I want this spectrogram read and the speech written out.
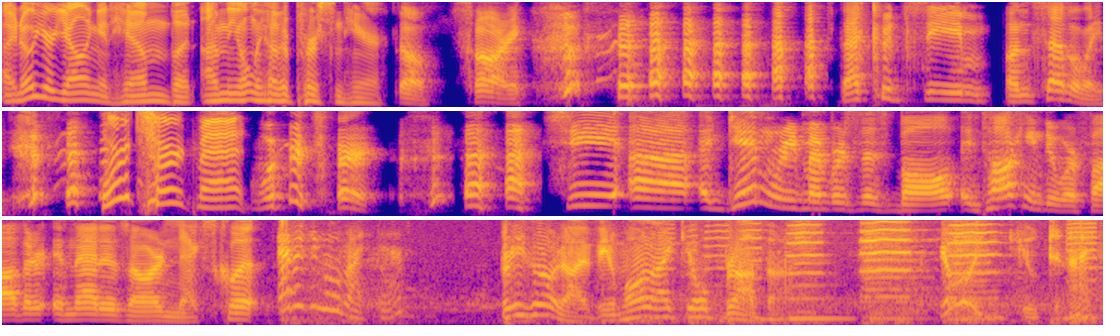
I know you're yelling at him, but I'm the only other person here. Oh, sorry. that could seem unsettling. Words hurt, Matt. Words hurt. she uh, again remembers this ball and talking to her father, and that is our next clip. Everything all right, Dad? Pretty good. I feel more like your brother. You're cute tonight.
